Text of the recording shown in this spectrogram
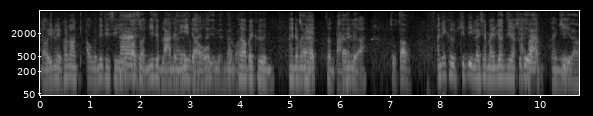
เดี๋ยวอินเวสค่อยมาเอาเงินที่ทีซีใช่แล้วก็ส่วนยี่สิบล้านอันนี้น่าจะเดี๋ยวสบายใจ invest มากกว่าค่อยเอาไปคืนให้ดัมเบิลใช่เฮครับดส่วนต่างใช่ ที่เหลือ ถูกต้อง อันนี้คือคิดดีเลยใช่ไหมเรื่องที่จะคิดขายดีแล้บ้าวนอะไรอย่างคิดงี้ดีแล้ว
